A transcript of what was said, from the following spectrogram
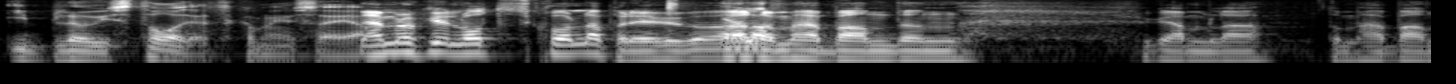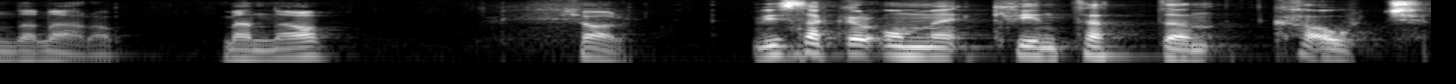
i blöjstadiet kan man ju säga. Nej men okej, låt oss kolla på det, hur alla alla de här banden, hur gamla de här banden är då. Men ja, kör. Vi snackar om kvintetten Couch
